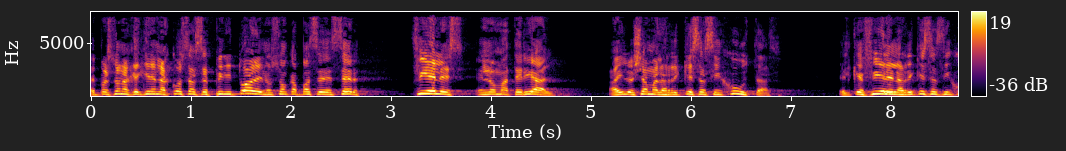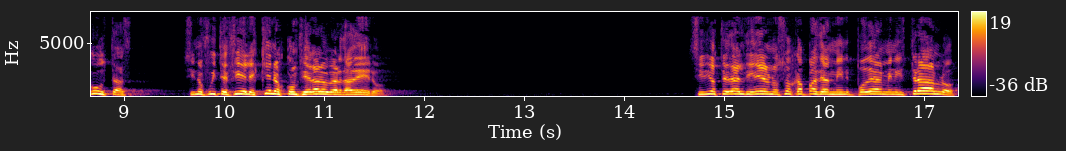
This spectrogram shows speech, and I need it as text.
Hay personas que quieren las cosas espirituales, no son capaces de ser fieles en lo material. Ahí lo llaman las riquezas injustas. El que es fiel en las riquezas injustas, si no fuiste fieles, ¿quién nos confiará lo verdadero? Si Dios te da el dinero, no sos capaz de poder administrarlo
